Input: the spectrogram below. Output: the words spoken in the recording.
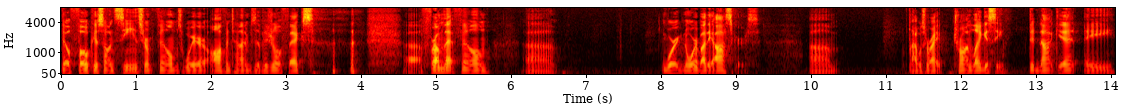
they'll focus on scenes from films where oftentimes the visual effects uh, from that film uh, were ignored by the Oscars. Um, I was right. Tron Legacy did not get a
